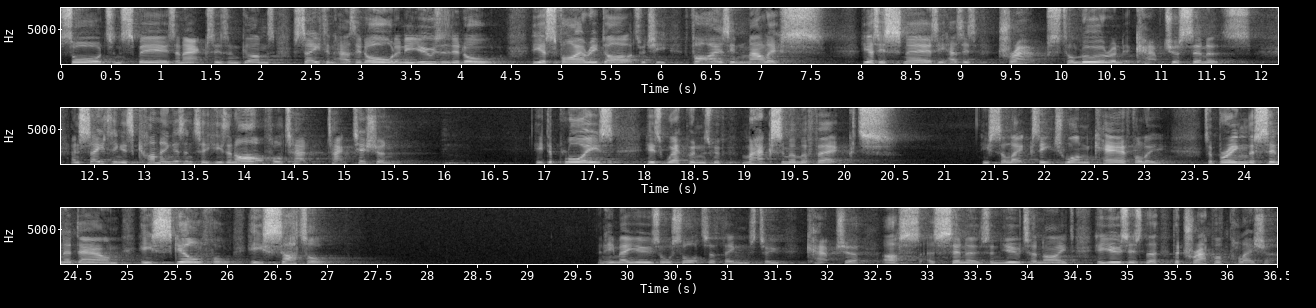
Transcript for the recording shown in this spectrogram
Swords and spears and axes and guns. Satan has it all and he uses it all. He has fiery darts which he fires in malice. He has his snares, he has his traps to lure and capture sinners. And Satan is cunning, isn't he? He's an artful ta- tactician. He deploys his weapons with maximum effect. He selects each one carefully to bring the sinner down. He's skillful, he's subtle. And he may use all sorts of things to capture us as sinners. And you tonight, he uses the, the trap of pleasure.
